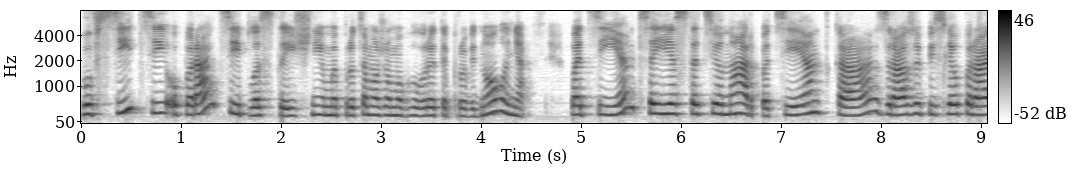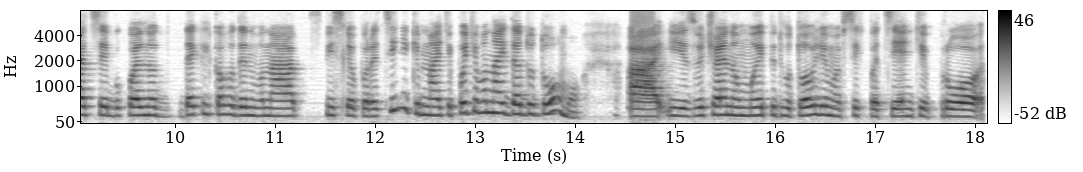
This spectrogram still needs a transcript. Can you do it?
Бо всі ці операції пластичні, ми про це можемо обговорити про відновлення. Пацієнт це є стаціонар. Пацієнтка зразу після операції, буквально декілька годин вона в післяопераційній кімнаті, потім вона йде додому. А, і, звичайно, ми підготовлюємо всіх пацієнтів про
